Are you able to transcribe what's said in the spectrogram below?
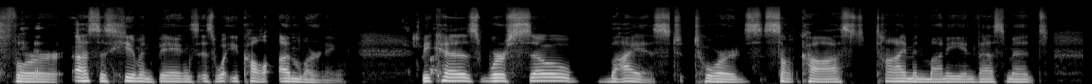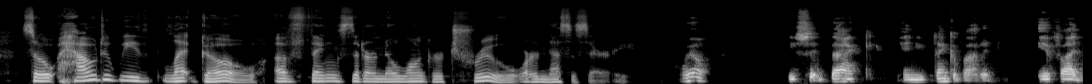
for us as human beings is what you call unlearning because we're so biased towards sunk cost, time and money investment. So, how do we let go of things that are no longer true or necessary? Well, you sit back and you think about it. If I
